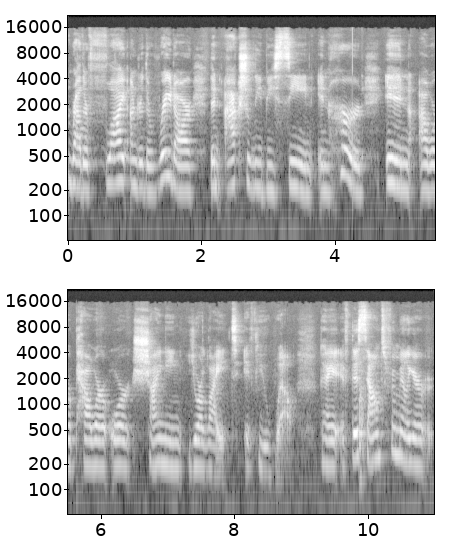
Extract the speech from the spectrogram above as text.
rather fly under the radar than actually be seen and heard in our power or shining your light, if you will. Okay, if this sounds familiar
